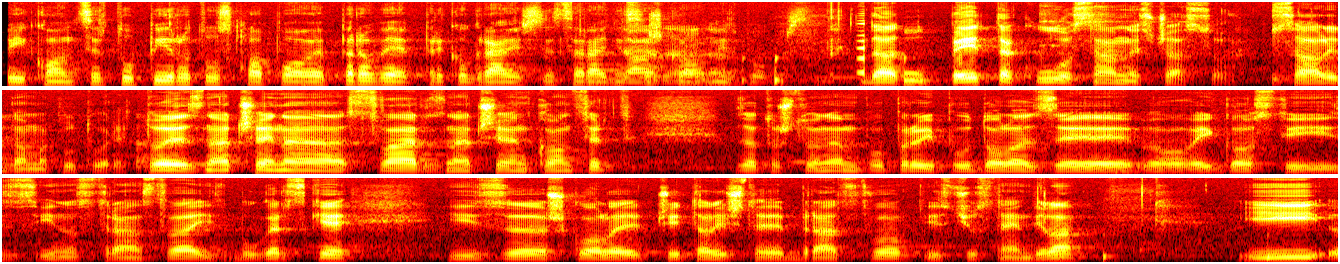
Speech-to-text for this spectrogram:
prvi koncert u Pirotu u sklopu ove prve prekogranične saradnje Da, sa da, školom da. iz Bugarske. Da, u petak u 18 časova, u sali Doma kulture. To je značajna stvar, značajan koncert, zato što nam po prvi put dolaze ovaj, gosti iz inostranstva, iz Bugarske, iz eh, škole čitalište Bratstvo iz Ćustendila i e,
